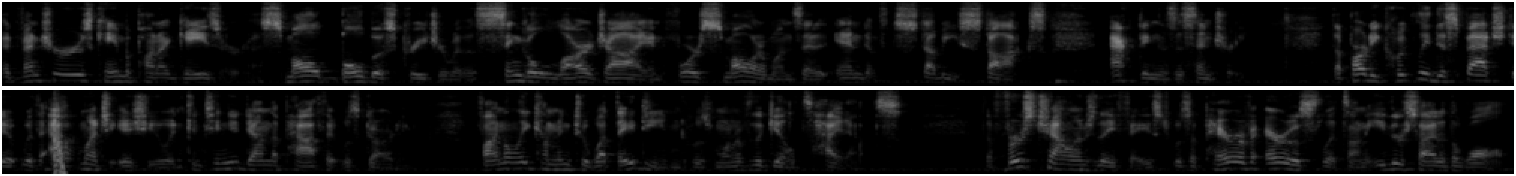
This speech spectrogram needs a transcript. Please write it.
adventurers came upon a gazer, a small bulbous creature with a single large eye and four smaller ones at the end of stubby stalks, acting as a sentry. The party quickly dispatched it without much issue and continued down the path it was guarding, finally coming to what they deemed was one of the guild's hideouts. The first challenge they faced was a pair of arrow slits on either side of the wall.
